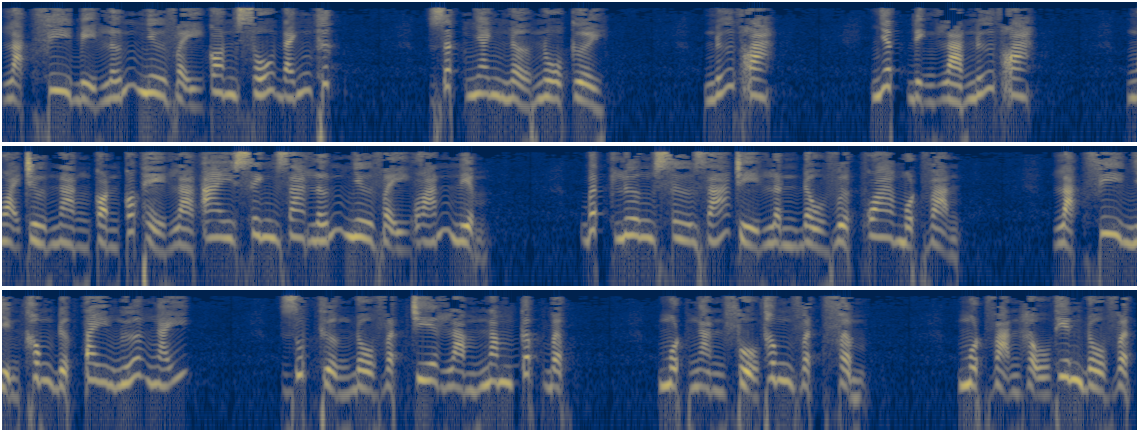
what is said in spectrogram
lạc phi bị lớn như vậy con số đánh thức, rất nhanh nở nụ cười, nữ hoa, nhất định là nữ hoa, ngoại trừ nàng còn có thể là ai sinh ra lớn như vậy oán niệm, bất lương sư giá trị lần đầu vượt qua một vạn, lạc phi nhìn không được tay ngứa ngáy, giúp thưởng đồ vật chia làm năm cấp bậc, một ngàn phổ thông vật phẩm, một vạn hậu thiên đồ vật,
